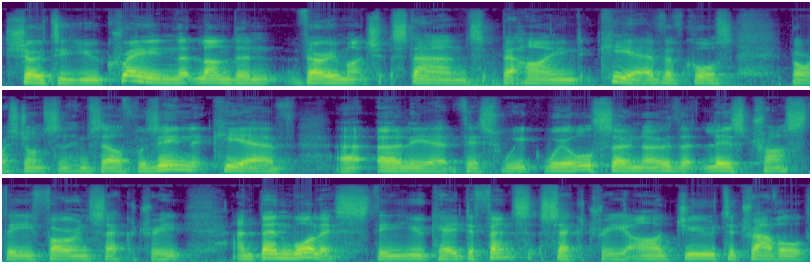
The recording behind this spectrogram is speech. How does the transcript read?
show to Ukraine that London very much stands behind Kiev. Of course, Boris Johnson himself was in Kiev uh, earlier this week. We also know that Liz Truss, the Foreign Secretary, and Ben Wallace, the UK Defence Secretary, are due to travel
